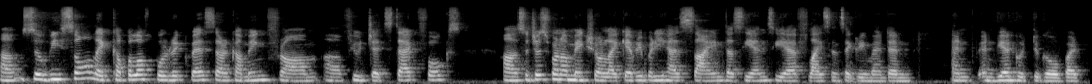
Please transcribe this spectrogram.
Um, so we saw like a couple of pull requests are coming from a few JetStack folks. Uh, so just want to make sure like everybody has signed the CNCF license agreement and and and we are good to go. But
